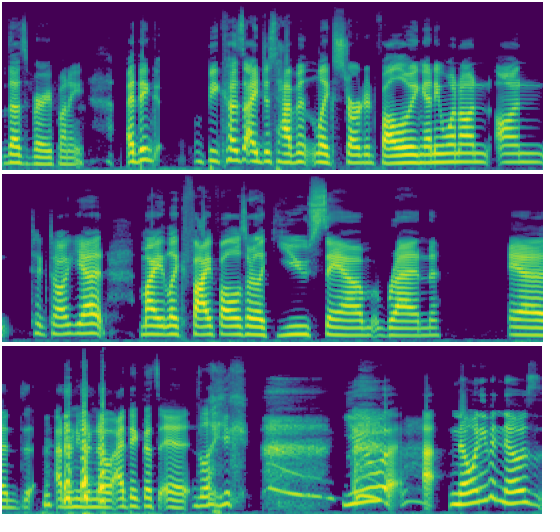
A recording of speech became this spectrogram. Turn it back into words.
that's very funny. I think because I just haven't like started following anyone on on TikTok yet, my like five follows are like you, Sam, Ren, and I don't even know. I think that's it. Like You, uh, no one even knows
